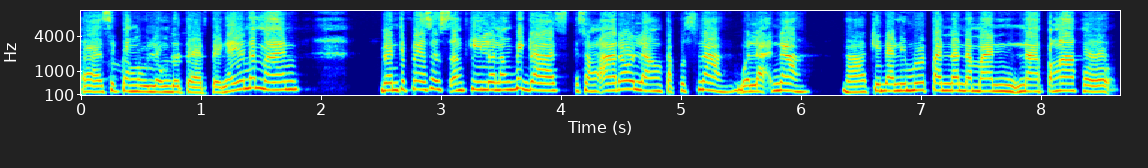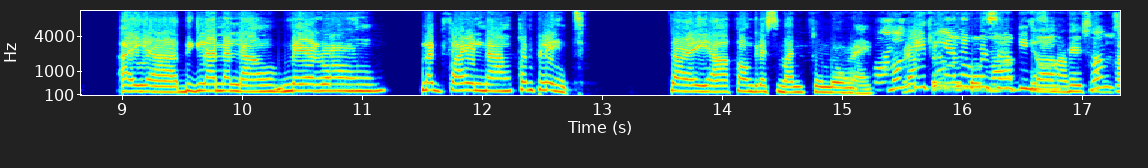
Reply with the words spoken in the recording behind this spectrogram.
ah, si Pangulong Duterte. Ngayon naman, 20 pesos ang kilo ng bigas, isang araw lang, tapos na, wala na. Na kinalimutan na naman na pangako, ay ah, bigla na lang merong nag-file ng complaint kay ah, Congressman Tulong. Ma'am, Pipi, anong masabi niyo? Ah, Ma'am, okay, so, so,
